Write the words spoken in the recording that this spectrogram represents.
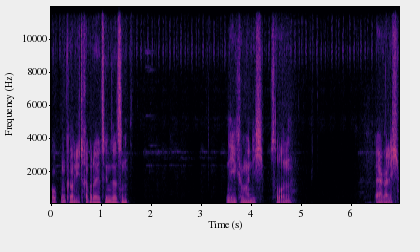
Gucken, können wir die Treppe da jetzt hinsetzen? Nee, können wir nicht. So ein ärgerlich.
